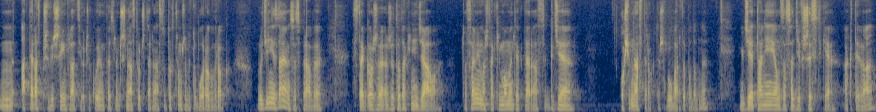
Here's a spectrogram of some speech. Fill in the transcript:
mm, a teraz przy wyższej inflacji oczekują powiedzmy 13-14, to chcą, żeby to było rok w rok. Ludzie nie zdają sobie sprawy z tego, że, że to tak nie działa. Czasami masz taki moment jak teraz, gdzie 18 rok też był bardzo podobny, gdzie tanieją w zasadzie wszystkie aktywa,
